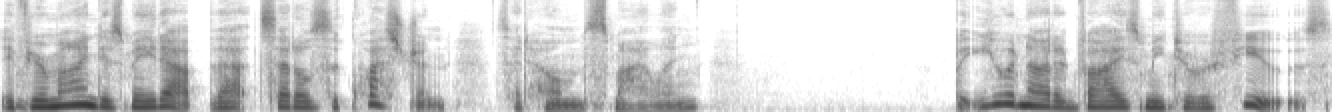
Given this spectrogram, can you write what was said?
if your mind is made up, that settles the question, said Holmes, smiling. But you would not advise me to refuse.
